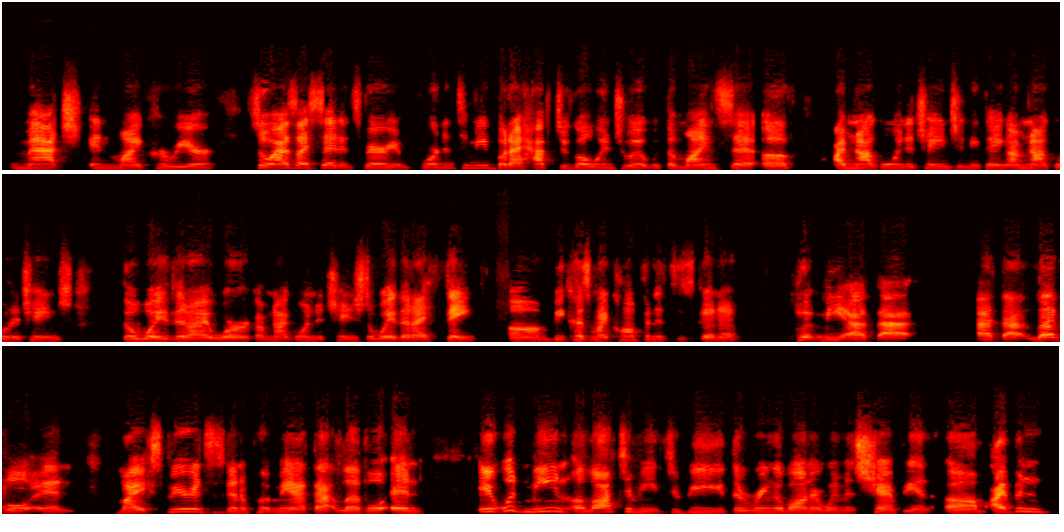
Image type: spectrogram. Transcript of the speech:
match in my career. So as I said, it's very important to me, but I have to go into it with the mindset of I'm not going to change anything. I'm not going to change the way that I work. I'm not going to change the way that I think um, because my confidence is going to put me at that at that level and my experience is going to put me at that level and it would mean a lot to me to be the ring of honor women's champion um, i've been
